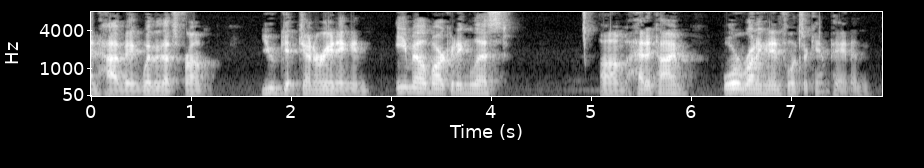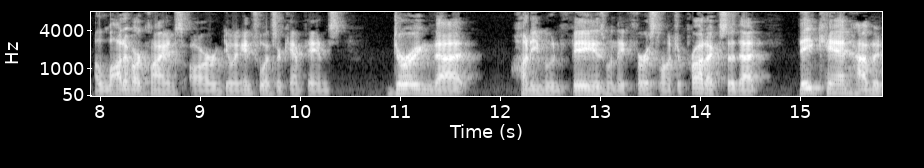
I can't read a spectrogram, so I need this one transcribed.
and having, whether that's from you get generating an email marketing list um, ahead of time or running an influencer campaign. And a lot of our clients are doing influencer campaigns during that honeymoon phase when they first launch a product so that they can have a,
